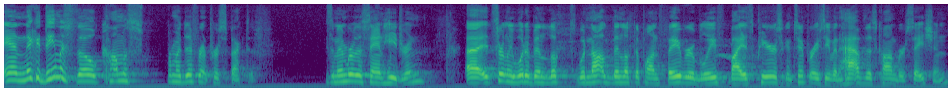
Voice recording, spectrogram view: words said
And Nicodemus, though, comes from a different perspective. He's a member of the Sanhedrin. Uh, it certainly would have been looked would not have been looked upon favorably by his peers and contemporaries to even have this conversation.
